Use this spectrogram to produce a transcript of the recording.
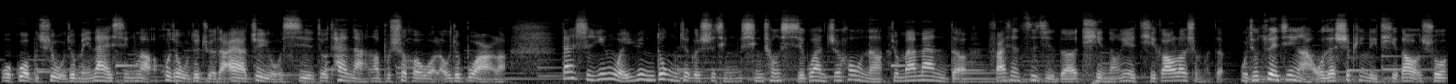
我过不去，我就没耐心了，或者我就觉得哎呀这游戏就太难了，不适合我了，我就不玩了。但是因为运动这个事情形成习惯之后呢，就慢慢的发现自己的体能也提高了什么的。我就最近啊，我在视频里提到说，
